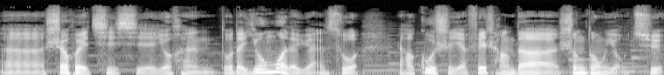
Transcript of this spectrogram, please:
呃社会气息，有很多的幽默的元素，然后故事也非常的生动有趣。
